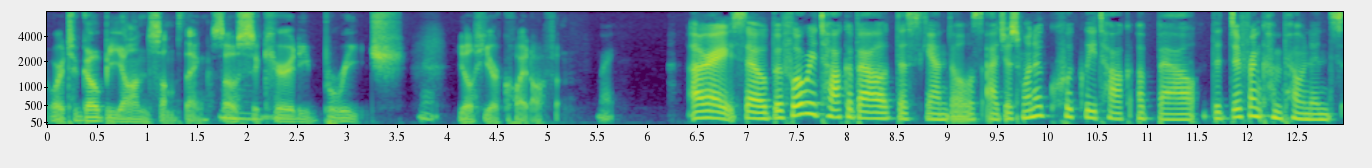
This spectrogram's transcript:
or to go beyond something. So mm. security breach, Right. you'll hear quite often. All right. So before we talk about the scandals, I just want to quickly talk about the different components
